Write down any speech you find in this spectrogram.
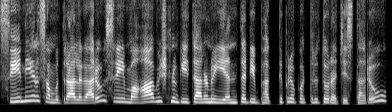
సీనియర్ సముద్రాల గారు శ్రీ మహావిష్ణు గీతాలను ఎంతటి భక్తి ప్రపత్తులతో రచిస్తారో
